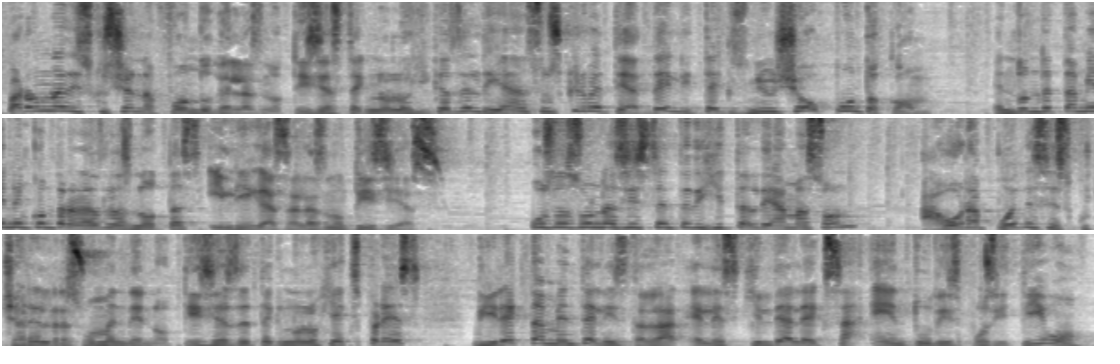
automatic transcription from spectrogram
Para una discusión a fondo de las noticias tecnológicas del día, suscríbete a dailytexnewshow.com, en donde también encontrarás las notas y ligas a las noticias. ¿Usas un asistente digital de Amazon? Ahora puedes escuchar el resumen de Noticias de Tecnología Express directamente al instalar el skill de Alexa en tu dispositivo.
